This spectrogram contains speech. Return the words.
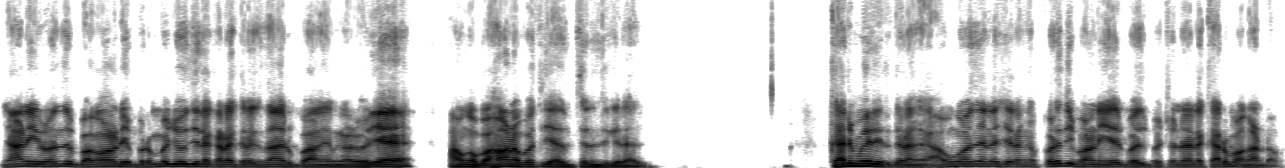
ஞானிகள் வந்து பகவானுடைய பிரம்மஜோதியில் கடக்கிறதுக்கு தான் இருப்பாங்க வழிய அவங்க பகவானை பற்றி அது தெரிஞ்சுக்கிறாரு கருமிகள் இருக்கிறாங்க. அவங்க வந்து என்ன செய்றாங்க? பிரதிபலனை ஏற்பது சொன்னால கர்ம காண்டம்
